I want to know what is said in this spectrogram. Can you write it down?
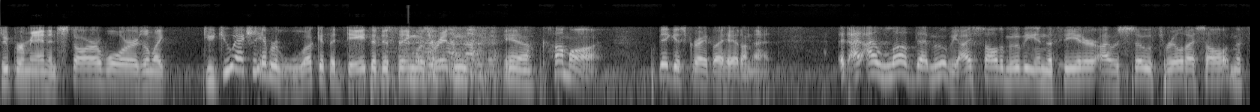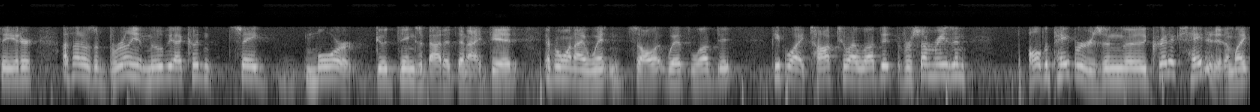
Superman and Star Wars. I'm like, did you actually ever look at the date that this thing was written? you know, come on. Biggest gripe I had on that. I, I loved that movie. I saw the movie in the theater. I was so thrilled I saw it in the theater. I thought it was a brilliant movie. I couldn't say more good things about it than I did. Everyone I went and saw it with loved it. People I talked to, I loved it. But for some reason, all the papers and the critics hated it. I'm like,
